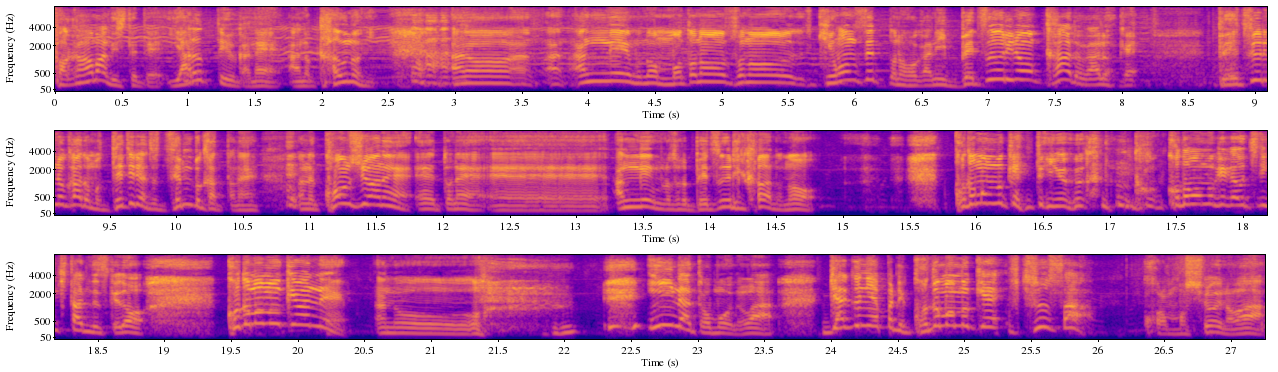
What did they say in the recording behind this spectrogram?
バカハマりしててやるっていうかねあの買うのにあのアンゲームの元のその基本セットのほかに別売りのカードがあるわけ。別売りのカードも出てるやつ全部買ったね。あの今週はねえっ、とね、えー、アンゲームのその別売りカードの 子供向けっていう 子供向けがうちに来たんですけど子供向けはねあのー いいなと思うのは逆にやっぱり子供向け普通さこれ面白いのは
